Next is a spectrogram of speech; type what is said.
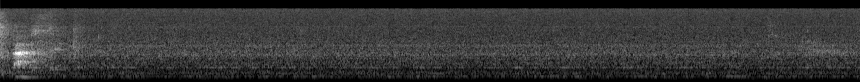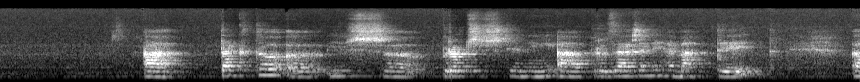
spásy. A takto uh, již uh, pročištěný a prozářený hematit uh,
